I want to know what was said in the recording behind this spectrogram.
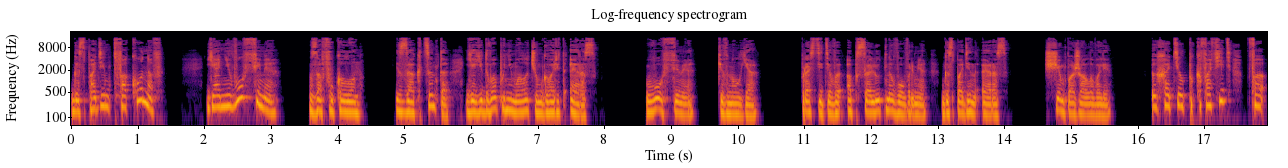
«Господин Тфаконов, я не в Уффиме?» — зафукал он. Из-за акцента я едва понимал, о чем говорит Эрос. «В Уффиме», — кивнул я. «Простите, вы абсолютно вовремя, господин Эрос. С чем пожаловали?» «Хотел покафофить фа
